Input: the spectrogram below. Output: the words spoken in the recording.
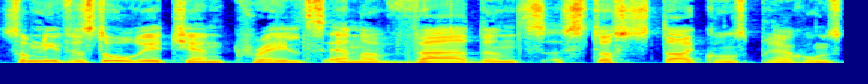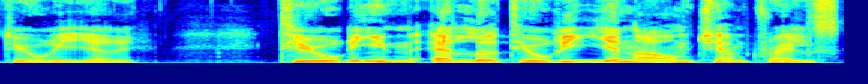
Som ni förstår är chemtrails en av världens största konspirationsteorier. Teorin, eller teorierna om chemtrails,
